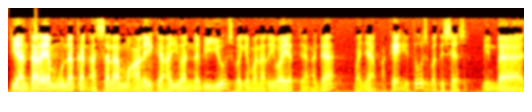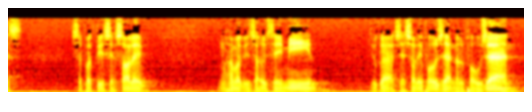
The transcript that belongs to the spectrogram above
Di antara yang menggunakan assalamu alayka ayuhan nabiyyu sebagaimana riwayat yang ada banyak pakai itu seperti Syekh bin Bas, seperti Syekh Saleh Muhammad bin Sa'ud juga Syekh Saleh Fauzan Al-Fauzan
